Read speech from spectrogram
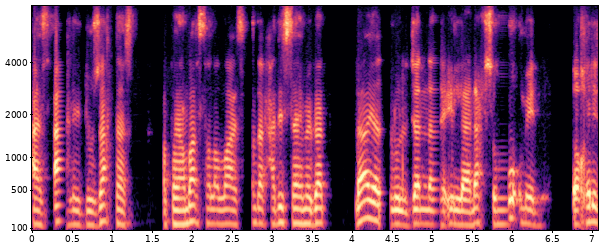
از أهل دوزخ است. و پیامبر صلی الله علیه و سلم در حدیث صحیح میگه لا يدخل الجنة الا نفس مؤمن. داخل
